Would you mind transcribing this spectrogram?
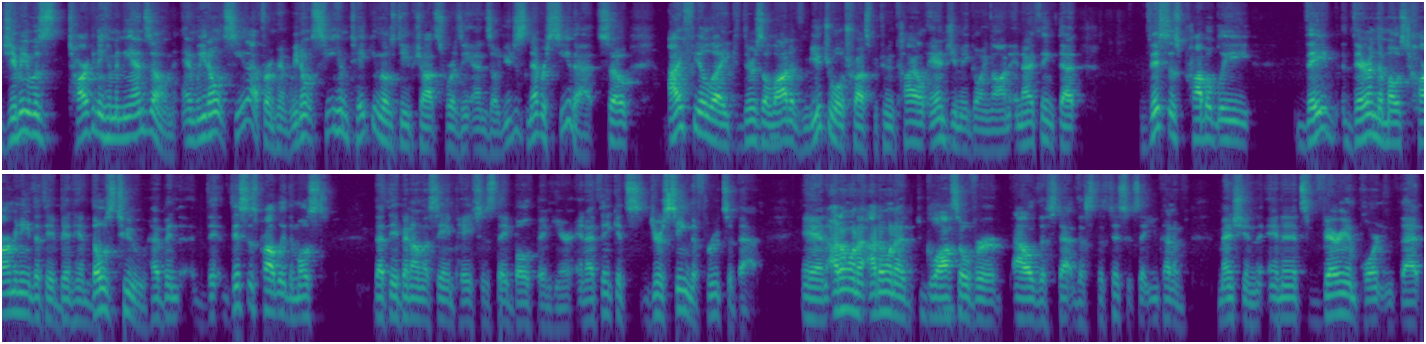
Jimmy was targeting him in the end zone, and we don't see that from him. We don't see him taking those deep shots towards the end zone. You just never see that. So I feel like there's a lot of mutual trust between Kyle and Jimmy going on, and I think that this is probably they they're in the most harmony that they've been in. Those two have been. This is probably the most that they've been on the same page since they've both been here, and I think it's you're seeing the fruits of that. And I don't want to I don't want to gloss over all the stat the statistics that you kind of mentioned, and it's very important that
